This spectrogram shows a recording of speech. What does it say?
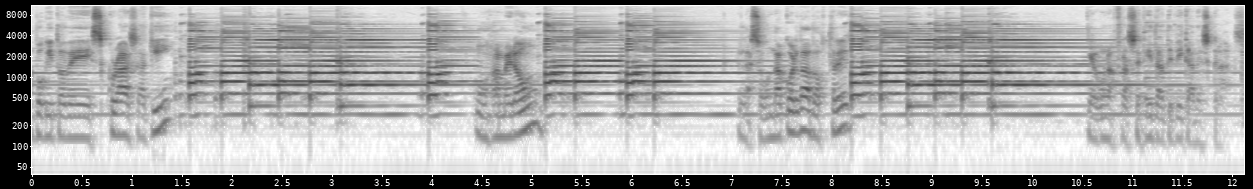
Un poquito de scratch aquí. Un hammerón segunda cuerda, 2, 3 y hago una frasecita típica de Scratch.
